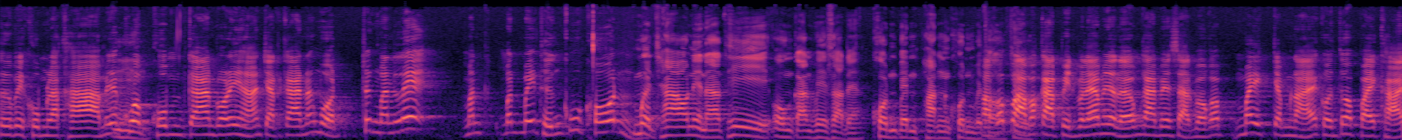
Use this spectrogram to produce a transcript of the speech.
คือไปคุมราคา ไม่ใช่อืมควบคุมการบริหารจัดการทั้งหมด ซึ่งมันเละมันมันไม่ถึงคู่คน เมื่อเช้าเนี่ยนะที่องค์การเภสัชเนี่ยคนเป็นพันคนไปอะต่อเขาป่าคิวประกาศปิดไปแล้วไม่ใช่เหรอองค์การเภสัชบอกว่าไม่จำหน่ายให้คนทั่วไปขาย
